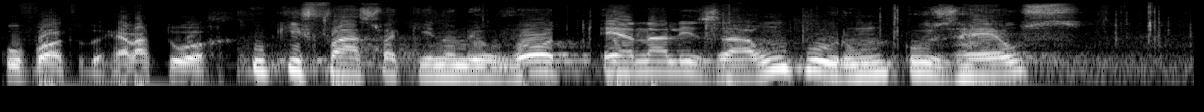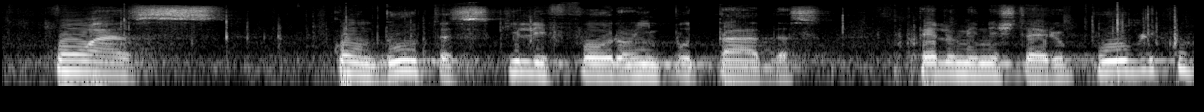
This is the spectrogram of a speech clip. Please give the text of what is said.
o voto do relator. O que faço aqui no meu voto é analisar um por um os réus com as condutas que lhe foram imputadas pelo Ministério Público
